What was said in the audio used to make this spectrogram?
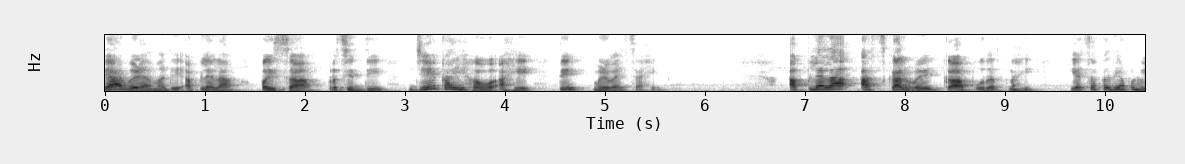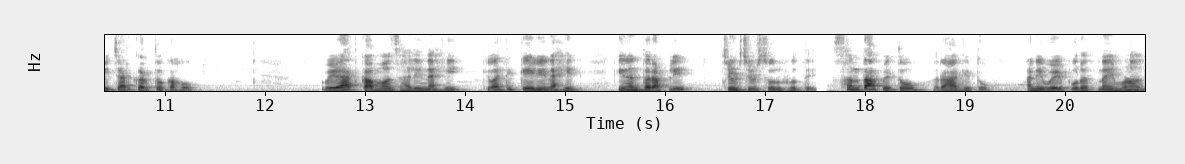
त्या वेळामध्ये आपल्याला पैसा प्रसिद्धी जे काही हवं आहे ते मिळवायचं आहे. आपल्याला आजकाल वेळ का पुरत नाही याचा कधी आपण विचार करतो का हो? वेळात कामं झाली नाही किंवा ती केली नाहीत की नंतर आपली चिडचिड सुरू होते. संताप येतो राग येतो आणि वेळ पुरत नाही म्हणून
